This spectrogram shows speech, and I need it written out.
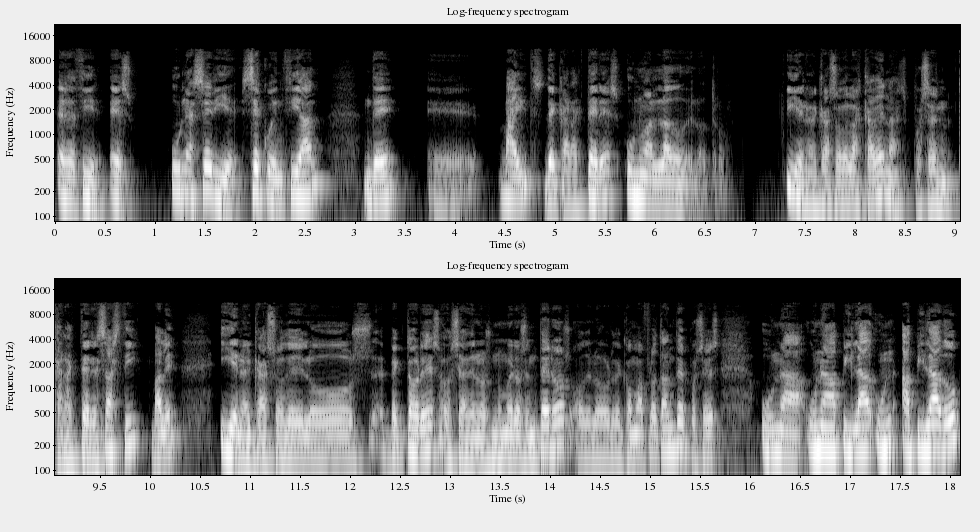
Es decir, es una serie secuencial de eh, bytes, de caracteres, uno al lado del otro. Y en el caso de las cadenas, pues en caracteres ASCII, ¿vale? Y en el caso de los vectores, o sea, de los números enteros o de los de coma flotante, pues es una, una un apilado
